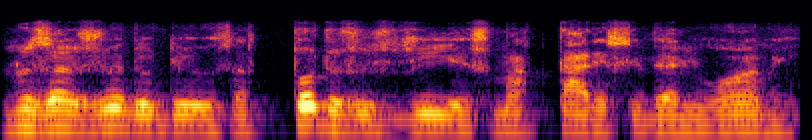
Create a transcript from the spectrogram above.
Nos ajuda, ó Deus, a todos os dias matar esse velho homem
